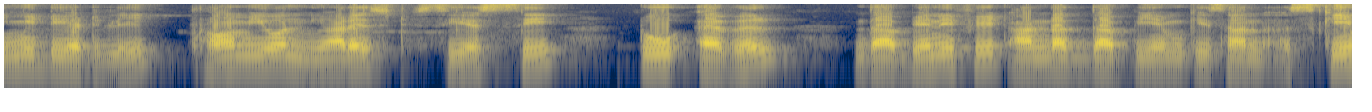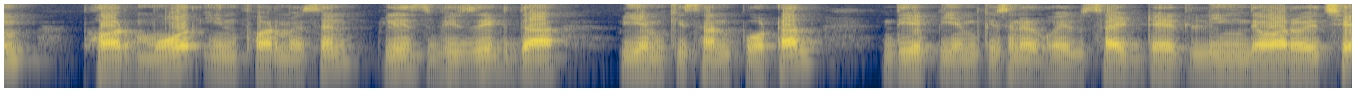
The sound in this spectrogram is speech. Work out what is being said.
immediately from your nearest CSC to avail the benefit under the pm kisan scheme. For more information, please visit the pm kisan portal. দিয়ে পিএম কিষানের ওয়েবসাইটের লিঙ্ক দেওয়া রয়েছে।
